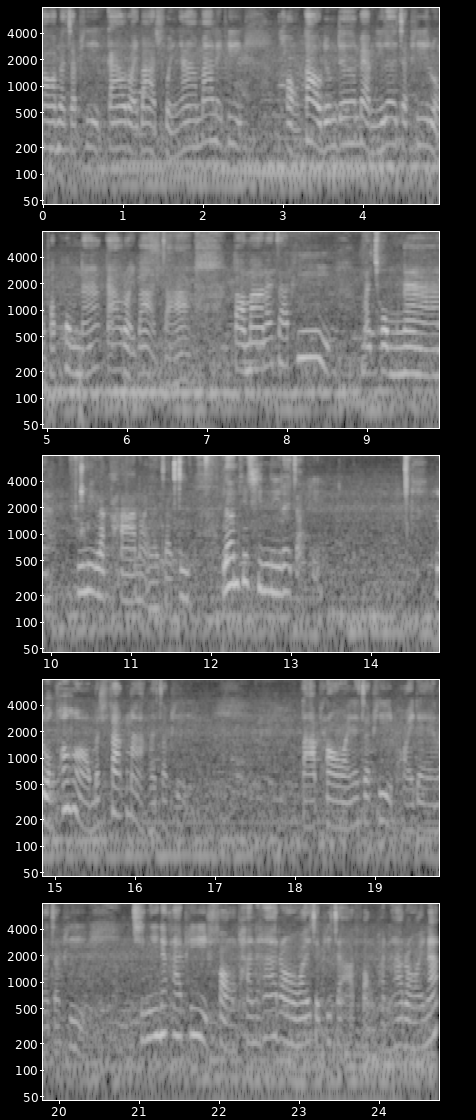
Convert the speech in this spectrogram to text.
ชอบนะจ๊ะพี่ 900 บาทสวยงามมากเลยพี่ ของเก่าเดิมๆแบบนี้เลยจ้ะพี่หลวงพ่อพรหมนะ 900 บาทจ้า ต่อมานะจ๊ะพี่มาชมงา ที่มีราคาหน่อยนะจ๊ะพี่ เริ่มที่ชิ้นนี้เลยจ้ะพี่ หลวงพ่อหอมมัดฟากหมากนะจ๊ะพี่ ตาพลอยนะจ๊ะพี่พลอยแดงนะจ๊ะพี่ ชิ้นนี้นะคะพี่ 2,500จ้ะพี่จ๋า2,500 นะ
